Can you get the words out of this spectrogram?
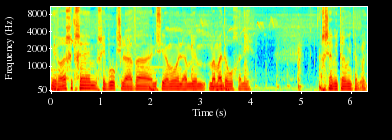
מברך אתכם, חיבוק של אהבה, ניסים ממון, הממד הרוחני. עכשיו יותר מתמיד.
